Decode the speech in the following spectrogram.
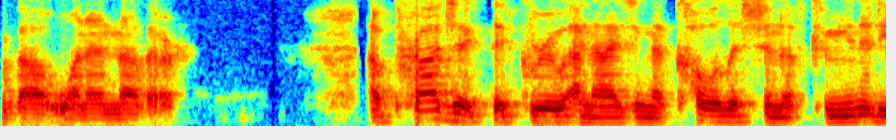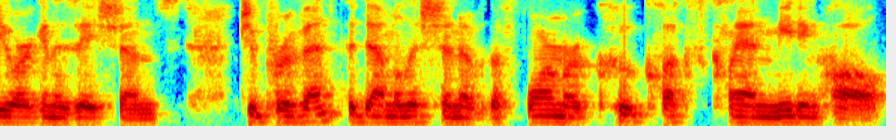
about one another a project that grew organizing a coalition of community organizations to prevent the demolition of the former Ku Klux Klan meeting hall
